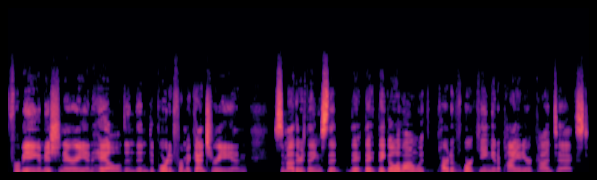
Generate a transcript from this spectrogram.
for being a missionary and held and then deported from a country and some other things that they, they, they go along with part of working in a pioneer context.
